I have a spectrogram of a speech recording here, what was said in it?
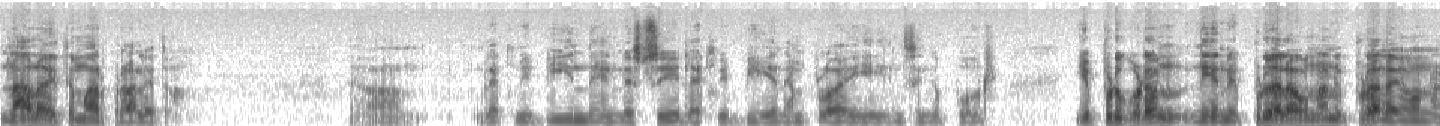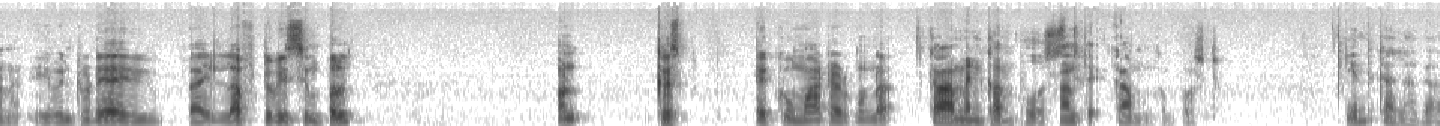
నాలో అయితే మార్పు రాలేదు. Let me be in the industry let me be an employee in Singapore ఎప్పుడు కూడా నేను ఎప్పుడు ఎలా ఉన్నాను ఇప్పుడు అలాగే ఉన్నాను. Even today I I love to be simple and crisp ఎక్కువ మాట్లాడకుండా కామన్ కంపోజ్ అంతే కామన్ కంపోస్ట్ ఎందుకు అలాగా?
